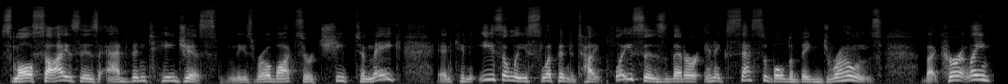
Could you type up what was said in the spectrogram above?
Small size is advantageous. These robots are cheap to make and can easily slip into tight places that are inaccessible to big drones. But currently,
